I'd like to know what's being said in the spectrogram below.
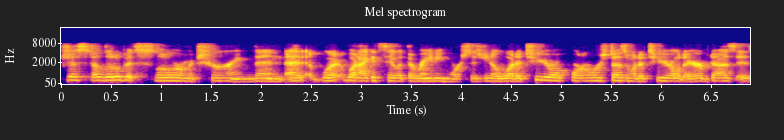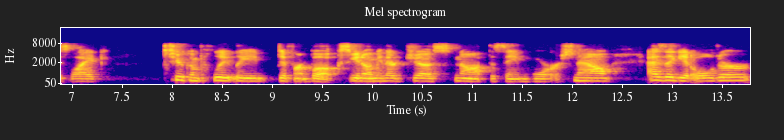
just a little bit slower maturing than uh, what what I could say with the reining horses. You know what a two year old quarter horse does and what a two year old Arab does is like two completely different books. You know, I mean, they're just not the same horse. Now, as they get older,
